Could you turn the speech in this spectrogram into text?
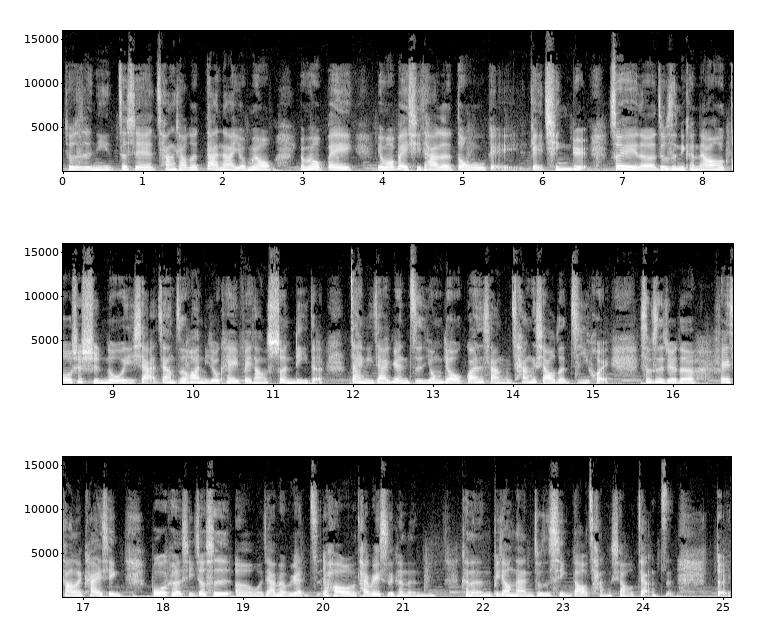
就是你这些仓萧的蛋啊，有没有有没有被有没有被其他的动物给给侵略？所以呢，就是你可能要多去巡逻一下，这样子的话，你就可以非常顺利的在你家院子拥有观赏仓萧的机会，是不是觉得非常的开心？不过可惜就是呃，我家没有院子，然后台北市可能可能比较难，就是吸引到仓萧这样子。对，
